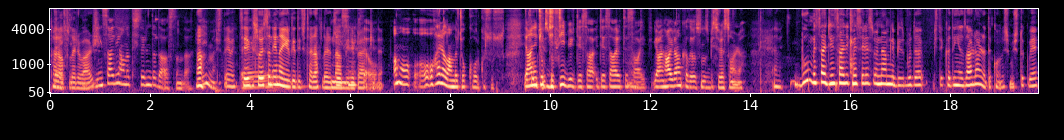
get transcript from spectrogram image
tarafları var. Cinselliği anlatışlarında da aslında ha, değil mi? Işte evet. Sevgi ee, Soyas'ın en ayırt edici taraflarından biri belki o. de. Ama o, o, o her alanda çok korkusuz. Yani çok, çok ciddi bir cesarete sahip. Evet. Yani hayran kalıyorsunuz bir süre sonra. Evet. Bu mesela cinsellik meselesi önemli. Biz burada işte kadın yazarlarla da konuşmuştuk ve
